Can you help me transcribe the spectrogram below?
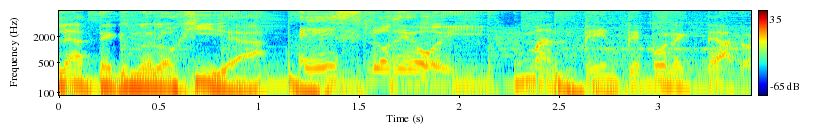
La tecnología es lo de hoy. Mantente conectado.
